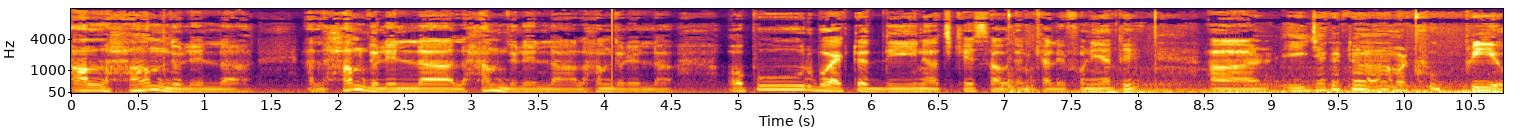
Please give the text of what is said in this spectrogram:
আলহামদুলিল্লাহ আলহামদুলিল্লাহ আলহামদুলিল্লাহ আলহামদুলিল্লাহ। অপূর্ব একটা দিন আজকে সাউদার্ন ক্যালিফোর্নিয়াতে। আর এই জায়গাটা আমার খুব প্রিয়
